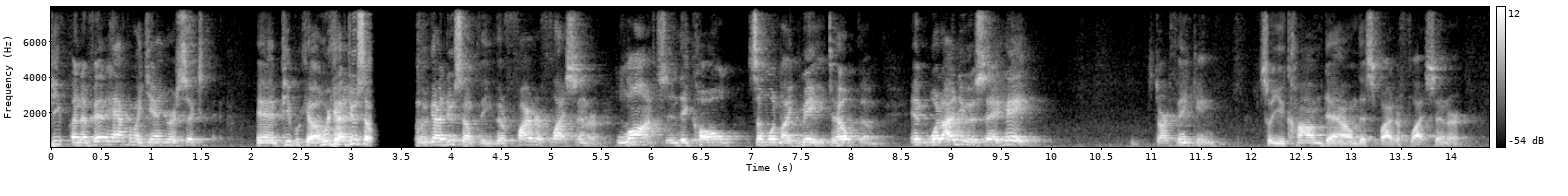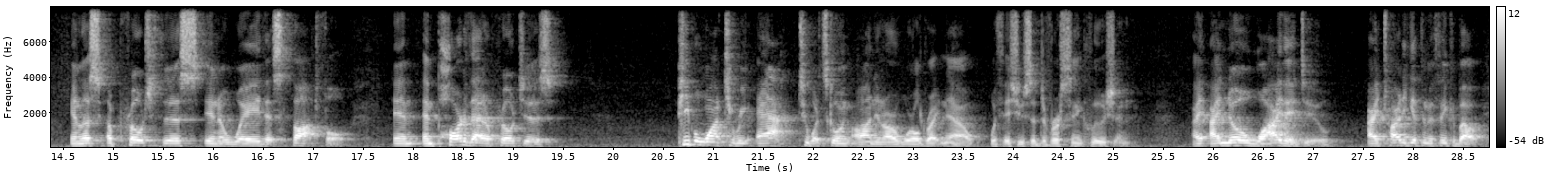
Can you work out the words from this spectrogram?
an event happened like January 6th, and people go, we gotta do something. We gotta do something. Their fight or flight center launched, and they called someone like me to help them. And what I do is say, hey, start thinking. So you calm down this fight or flight center, and let's approach this in a way that's thoughtful. And, and part of that approach is people want to react to what's going on in our world right now with issues of diversity and inclusion. I, I know why they do. I try to get them to think about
